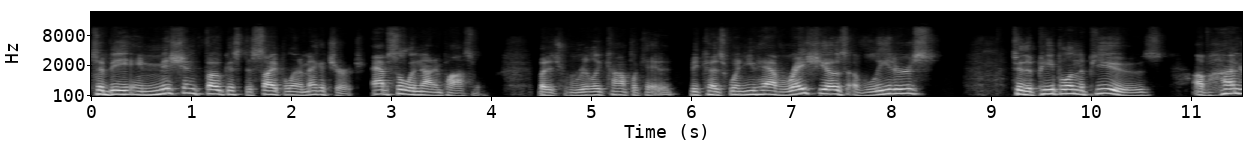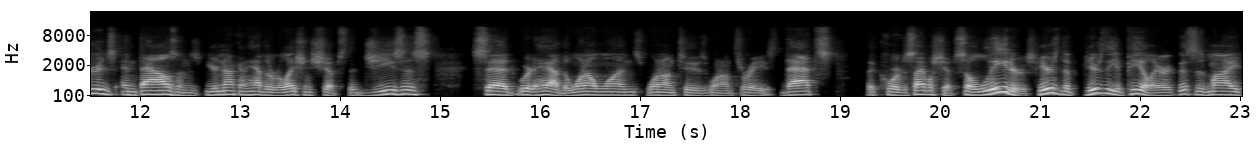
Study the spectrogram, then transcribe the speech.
to be a mission focused disciple in a megachurch. Absolutely not impossible, but it's really complicated because when you have ratios of leaders to the people in the pews of hundreds and thousands, you're not going to have the relationships that Jesus said we're to have the one on ones, one on twos, one on threes. That's the core of discipleship. So leaders, here's the here's the appeal, Eric. This is my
